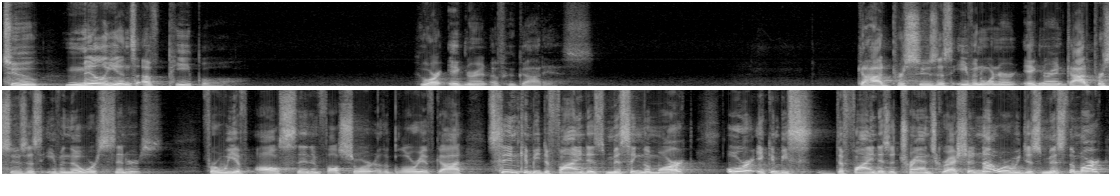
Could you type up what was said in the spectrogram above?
to millions of people who are ignorant of who God is? God pursues us even when we're ignorant. God pursues us even though we're sinners. For we have all sinned and fall short of the glory of God. Sin can be defined as missing the mark, or it can be defined as a transgression, not where we just miss the mark,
